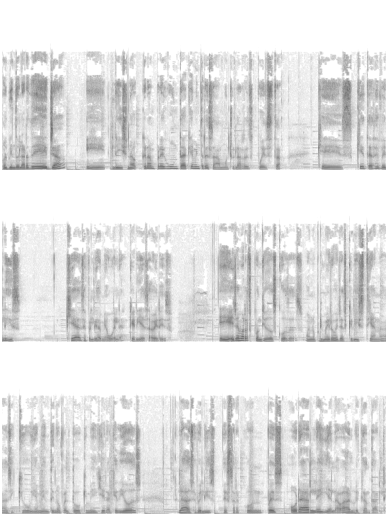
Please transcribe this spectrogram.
volviendo a hablar de ella, eh, le hice una gran pregunta que me interesaba mucho la respuesta, que es, ¿qué te hace feliz? ¿Qué hace feliz a mi abuela? Quería saber eso. Eh, ella me respondió dos cosas. Bueno, primero ella es cristiana, así que obviamente no faltó que me dijera que Dios la hace feliz estar con, pues, orarle y alabarlo y cantarle.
